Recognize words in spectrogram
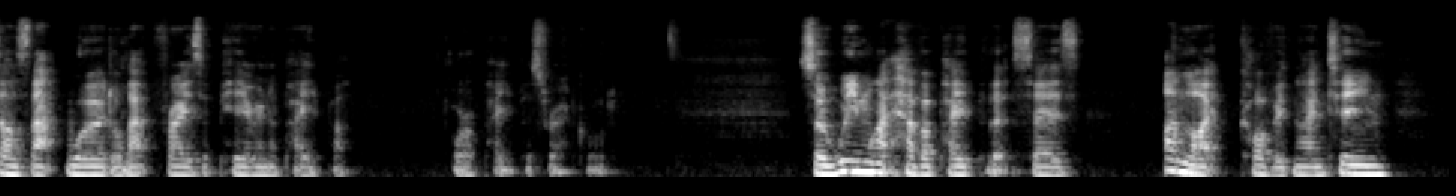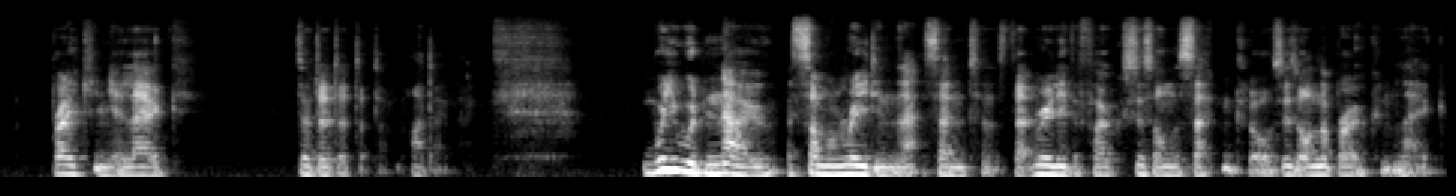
does that word or that phrase appear in a paper or a paper's record. So we might have a paper that says, unlike COVID-19, breaking your leg, da, da, da, I don't know we would know, as someone reading that sentence, that really the focus is on the second clause, is on the broken leg,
